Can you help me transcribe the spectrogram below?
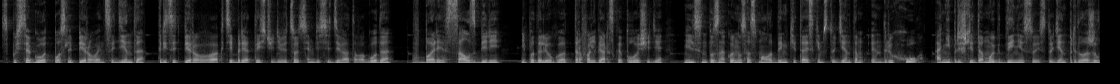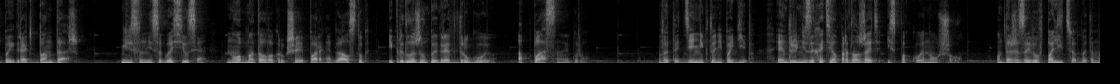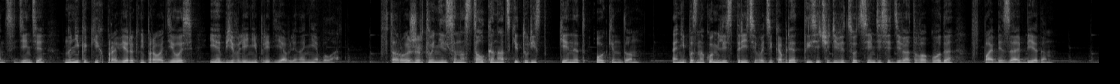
Спустя год после первого инцидента, 31 октября 1979 года, в баре Салсбери, неподалеку от Трафальгарской площади, Нильсон познакомился с молодым китайским студентом Эндрю Ху. Они пришли домой к Деннису, и студент предложил поиграть в бандаж. Нильсон не согласился, но обмотал вокруг шеи парня галстук и предложил поиграть в другую, опасную игру – в этот день никто не погиб. Эндрю не захотел продолжать и спокойно ушел. Он даже заявил в полицию об этом инциденте, но никаких проверок не проводилось и объявлений предъявлено не было. Второй жертвой Нильсона стал канадский турист Кеннет Окиндон. Они познакомились 3 декабря 1979 года в пабе за обедом.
